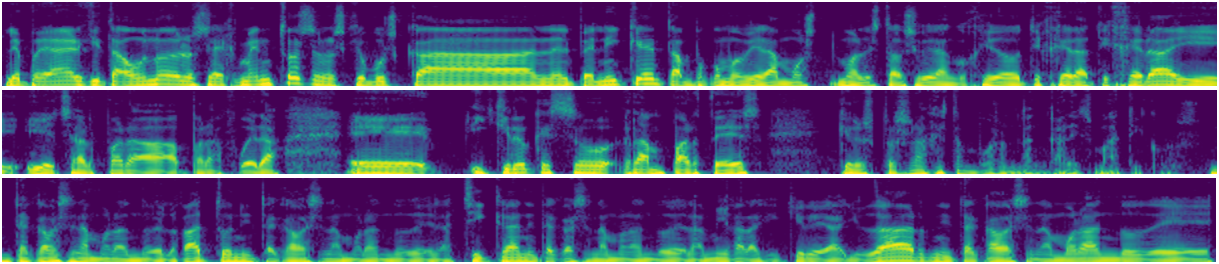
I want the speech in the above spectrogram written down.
le podrían haber quitado uno de los segmentos en los que buscan el penique, tampoco me hubiéramos molestado si hubieran cogido tijera, tijera y, y echar para, para afuera. Y creo que eso gran parte es que los personajes tampoco son tan carismáticos. Ni te acabas enamorando del gato, ni te acabas enamorando de la chica, ni te acabas enamorando de la amiga a la que quiere ayudar, ni te acabas enamorando de,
